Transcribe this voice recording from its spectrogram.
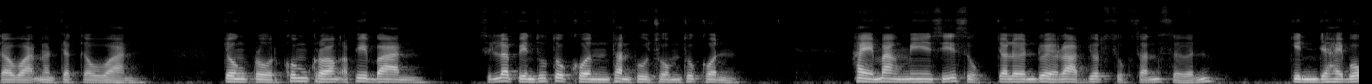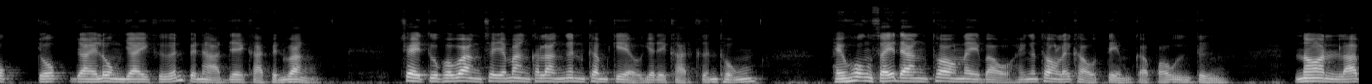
กรวาลนันจักรวาล จงโปรดคุ้มครองอภิบาล ศิลปินทุกๆคนท่านผู้ชมทุกคน ให้มั่งมีสีสุขเจริญด้วยราบยศสุขสรรเสริญ กินยายบกจกยายล่งยายเขินเป็นหาดยายขาดเป็นว่างใช่ตัวพะว่างใช่ยมั่งขลังเงินคำเกี่ยวอย่าได้ขาดเขินถงให้ห้องใสดังท่องในเบา ให้เงินท่องไหลเข่าเต็มกระเป๋าอึงตึง นอนหลับ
